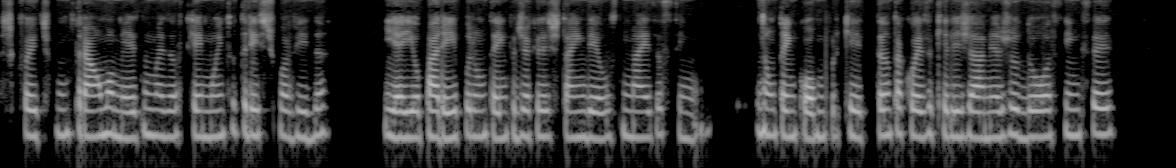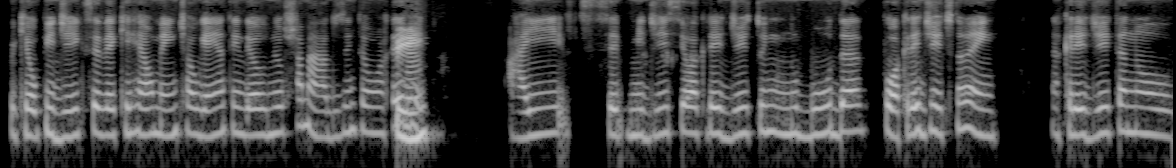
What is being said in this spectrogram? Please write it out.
acho que foi tipo um trauma mesmo, mas eu fiquei muito triste com a vida. E aí eu parei por um tempo de acreditar em Deus, mas assim, não tem como, porque tanta coisa que ele já me ajudou, assim, que você. Porque eu pedi que você vê que realmente alguém atendeu os meus chamados, então eu acredito. Sim. Aí você me disse, eu acredito em- no Buda, pô, acredito também. Acredita no.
